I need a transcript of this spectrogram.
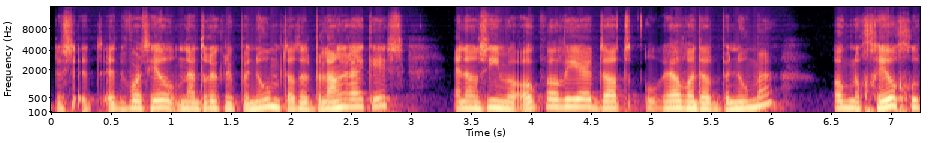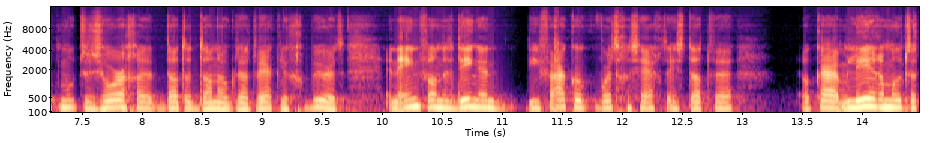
Dus het, het wordt heel nadrukkelijk benoemd dat het belangrijk is. En dan zien we ook wel weer dat, hoewel we dat benoemen, ook nog heel goed moeten zorgen dat het dan ook daadwerkelijk gebeurt. En een van de dingen die vaak ook wordt gezegd, is dat we elkaar leren moeten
